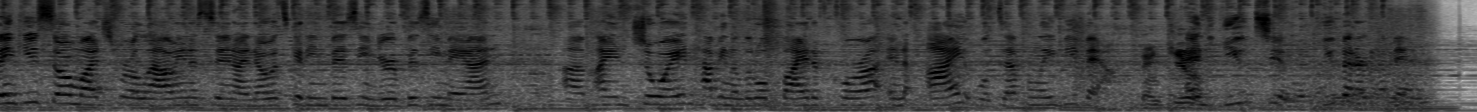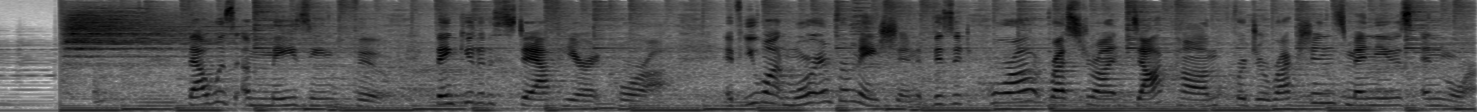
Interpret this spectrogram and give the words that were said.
Thank you so much for allowing us in. I know it's getting busy and you're a busy man. Um, I enjoyed having a little bite of Kora, and I will definitely be back. Thank you. And you too. You better come in. That was amazing food. Thank you to the staff here at Kora. If you want more information, visit korarestaurant.com for directions, menus, and more.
